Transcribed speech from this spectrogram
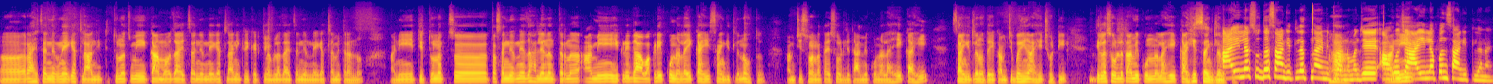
राहायचा निर्णय घेतला आणि तिथूनच मी कामावर जायचा निर्णय घेतला आणि क्रिकेट क्लबला जायचा निर्णय घेतला मित्रांनो. आणि तिथूनच तसा निर्णय झाल्यानंतर ना आम्ही इकडे गावाकडे कुणालाही काही सांगितलं नव्हतं. आमची सोनाताई सोडली तर आम्ही कुणालाही काही सांगितलं नव्हतं. एक आमची बहीण आहे छोटी तिला सोडलं तर आम्ही कुणालाही काहीच सांगितलं आईला सुद्धा सांगितलंच नाही मित्रांनो. म्हणजे आईला पण सांगितलं नाही.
